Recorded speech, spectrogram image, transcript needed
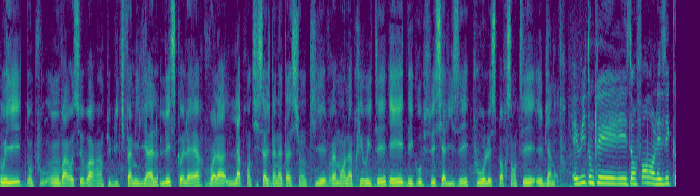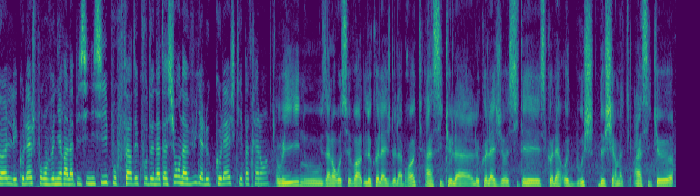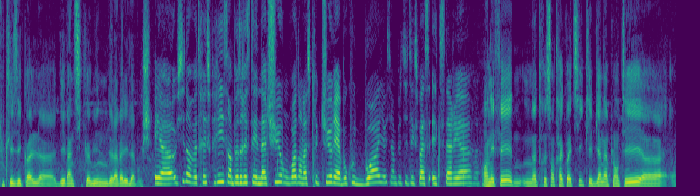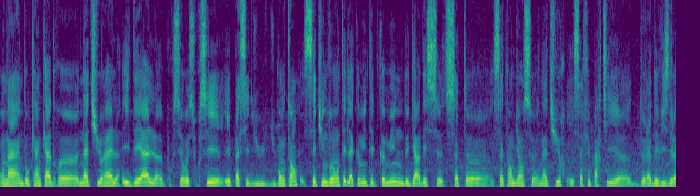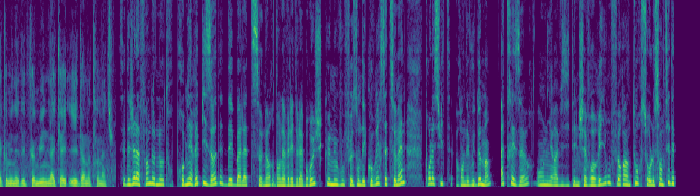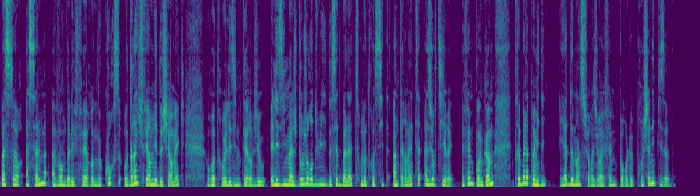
Oui, donc on va recevoir un public familial, les scolaires, voilà, l'apprentissage de la natation qui est vraiment la priorité et des groupes spécialisés pour le sport santé et bien-être. Et oui, donc les enfants dans les écoles, les collèges pourront venir à la piscine ici pour faire des cours de natation. On a vu, il y a le collège qui est pas très loin. Oui, nous allons recevoir le collège de la Broque ainsi que le collège cité scolaire Haute-Brouche de Schirmeck, ainsi que toutes les écoles euh, des 26 communes de la vallée de la Et euh, aussi dans votre esprit, c'est un peu de rester nature. On voit dans la structure, il y a beaucoup de bois, il y a aussi un petit espace extérieur. En effet, notre centre aquatique est bien implanté. Euh, on a donc un cadre euh, naturel idéal pour se ressourcer et passer du, bon temps. C'est une volonté de la communauté de communes de garder cette, cette ambiance nature et ça fait partie de la devise de la communauté de communes, l'accueil est dans notre nature. C'est déjà la fin de notre premier épisode des balades sonores dans la vallée de la Bruche que nous vous faisons découvrir cette semaine. Pour la suite, rendez-vous demain à 13h. On ira visiter une chèvrerie, on fera un tour sur le sentier des passeurs à Salm avant d'aller faire nos courses au drive fermier de Schirmeck. Retrouvez les interviews et les images d'aujourd'hui de cette balade sur notre site internet azur-fm.com. Très bel après-midi et à demain sur Azure FM pour le prochain épisode.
